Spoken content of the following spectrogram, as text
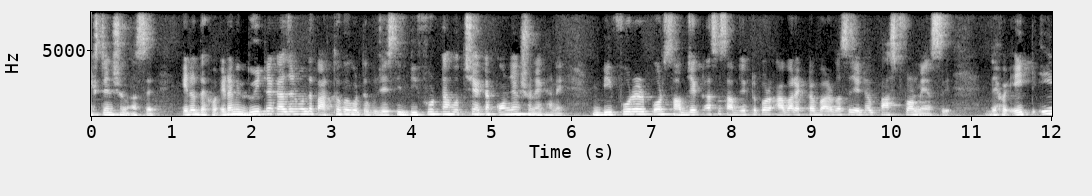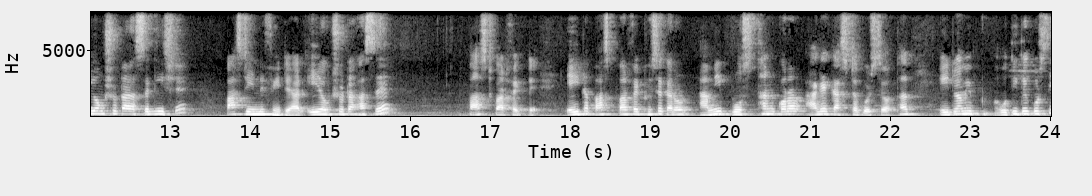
এক্সটেনশন আছে। এটা দেখো, এটা আমি দুইটা কাজের মধ্যে পার্থক্য করতে বুঝেছি বিফোরটা হচ্ছে একটা কনজাংশন এখানে। বিফোরের পর সাবজেক্ট আছে সাবজেক্টের পর আবার একটা ভার্ব আছে, যেটা পাস্ট ফর্মে আছে। দেখো, এই এই অংশটা আছে কি সে পাস্ট ইনডিফিনিটে আর এই অংশটা আছে পাস্ট পারফেক্টে এইটা পাস্ট পারফেক্ট হয়েছে কারণ আমি প্রস্থান করার আগে কাজটা করছি, অর্থাৎ এইটা আমি অতীতে করছি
